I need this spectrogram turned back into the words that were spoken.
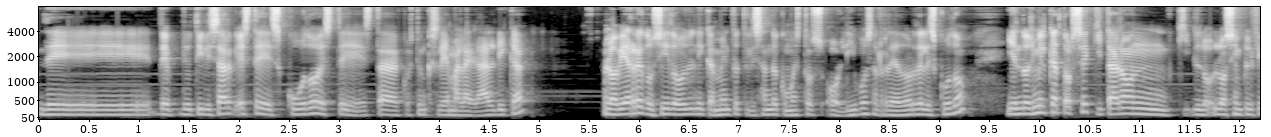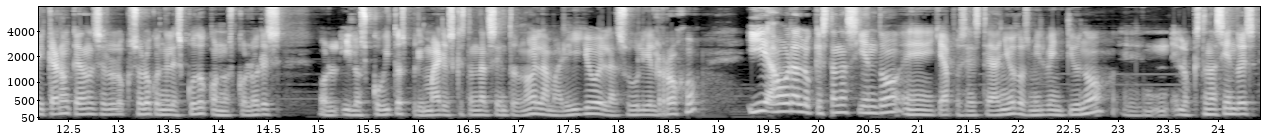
de, de, de utilizar este escudo, este, esta cuestión que se llama la heráldica, lo había reducido únicamente utilizando como estos olivos alrededor del escudo y en 2014 quitaron, lo, simplificaron quedándose solo, con el escudo con los colores y los cubitos primarios que están al centro, ¿no? El amarillo, el azul y el rojo. Y ahora lo que están haciendo, eh, ya pues este año 2021, eh, lo que están haciendo es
